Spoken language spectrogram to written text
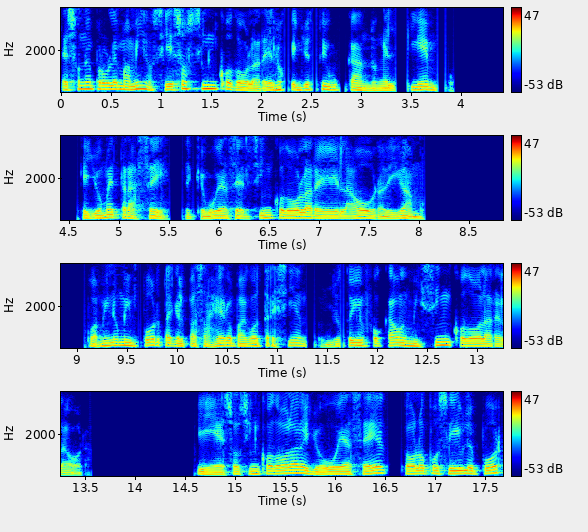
Eso no es problema mío. Si esos 5 dólares es lo que yo estoy buscando en el tiempo que yo me tracé de que voy a hacer 5 dólares la hora, digamos, pues a mí no me importa que el pasajero pagó 300. Yo estoy enfocado en mis 5 dólares la hora. Y esos 5 dólares yo voy a hacer todo lo posible por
